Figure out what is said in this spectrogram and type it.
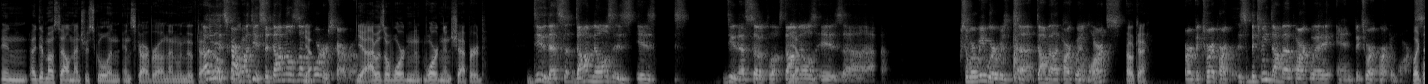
in I did most elementary school in, in Scarborough, and then we moved out Oh yeah, Scarborough. Oh, dude, so Don Mills is on Yeah. the border of Scarborough. Yeah, I was a warden warden and Sheppard. dude that's don mills is is dude that's so close don Yeah. mills is uh so where we were was uh, don valley parkway in lawrence Okay. or victoria park it's between don valley parkway and victoria park and lawrence Like so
